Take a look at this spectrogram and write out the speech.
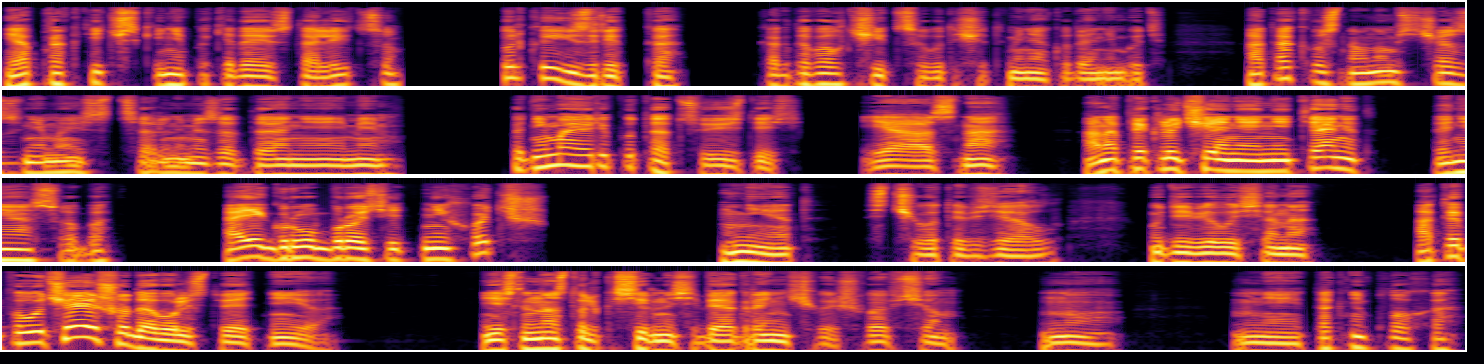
Я практически не покидаю столицу, только изредка, когда волчица вытащит меня куда-нибудь. А так в основном сейчас занимаюсь социальными заданиями. Поднимаю репутацию здесь. Ясно. А на приключения не тянет? Да не особо. А игру бросить не хочешь? Нет. С чего ты взял? Удивилась она. А ты получаешь удовольствие от нее? Если настолько сильно себя ограничиваешь во всем. Ну, мне и так неплохо.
